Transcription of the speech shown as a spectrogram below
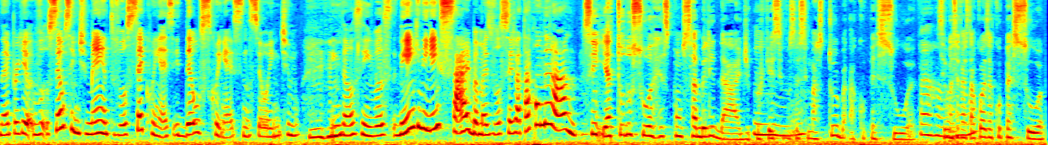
né? Porque o seu sentimento você conhece e Deus conhece no seu íntimo. Uhum. Então, assim, você... ninguém que ninguém saiba, mas você já tá condenado. Sim, e é tudo sua responsabilidade. Porque se você se masturba, a culpa é sua. Uhum. Se você faz tal coisa, a culpa é sua.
